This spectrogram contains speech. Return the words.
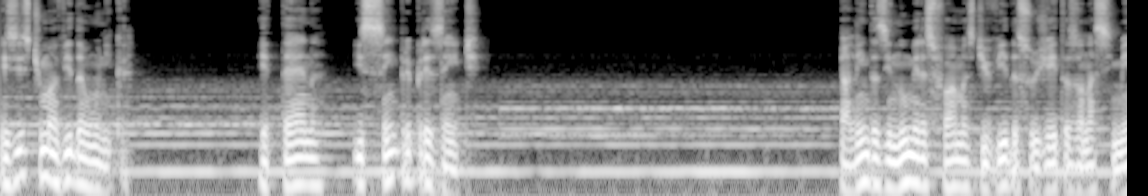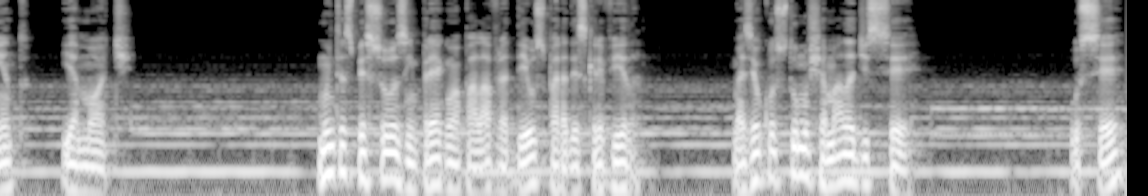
Existe uma vida única, eterna e sempre presente. Além das inúmeras formas de vida sujeitas ao nascimento e à morte. Muitas pessoas empregam a palavra Deus para descrevê-la, mas eu costumo chamá-la de ser. O ser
